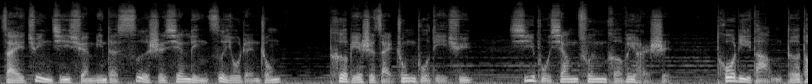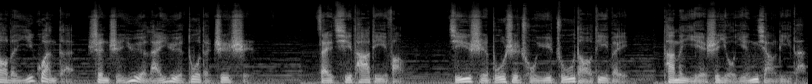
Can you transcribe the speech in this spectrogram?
在郡级选民的四十先令自由人中，特别是在中部地区。西部乡村和威尔士，托利党得到了一贯的甚至越来越多的支持。在其他地方，即使不是处于主导地位，他们也是有影响力的。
